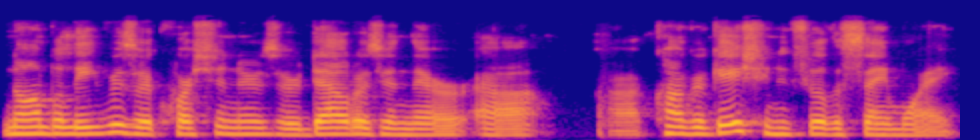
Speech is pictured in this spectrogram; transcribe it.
non-believers or questioners or doubters in their uh, uh, congregation who feel the same way.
